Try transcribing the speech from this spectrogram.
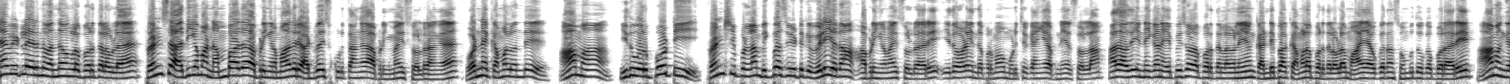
என் வீட்டுல இருந்து வந்தவங்களை பொறுத்தளவுல ஃப்ரெண்ட்ஸ் அதிகமா நம்பாத அப்படிங்கிற மாதிரி அட்வைஸ் கொடுத்தாங்க அப்படிங்கிற மாதிரி சொல்றாங்க. உடனே கமல் வந்து ஆமா இது ஒரு போட்டி. ஃப்ரெண்ட்ஷிப் எல்லாம் பிக் பாஸ் வீட்டுக்கு வெளியே தான் அப்படிங்கிற மாதிரி சொல்றாரு. இதோட இந்த ப்ரோமோ முடிச்சிருக்காங்க அப்படின்னே சொல்லலாம். அதாவது இன்னைக்கான எபிசோட பொறுத்தளவுலையும் கண்டிப்பா கமலை பொறுத்தளவுல மாயாவுக்கு தான் சொம்பு தூக்க போறாரு. ஆமாங்க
